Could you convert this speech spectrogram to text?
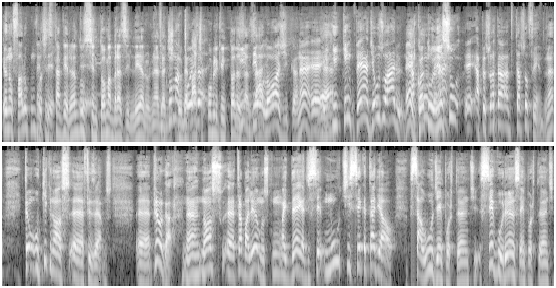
eu não falo com você. Você está virando um é, sintoma brasileiro né, da, do debate público em todas as áreas. Ideológica, né? É, é. E, e, quem perde é o usuário. É, enquanto conta, né? isso. Né? A pessoa está tá sofrendo. Né? Então, o que, que nós é, fizemos? É, em primeiro lugar, né, nós é, trabalhamos com a ideia de ser multissecretarial. Saúde é importante, segurança é importante,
